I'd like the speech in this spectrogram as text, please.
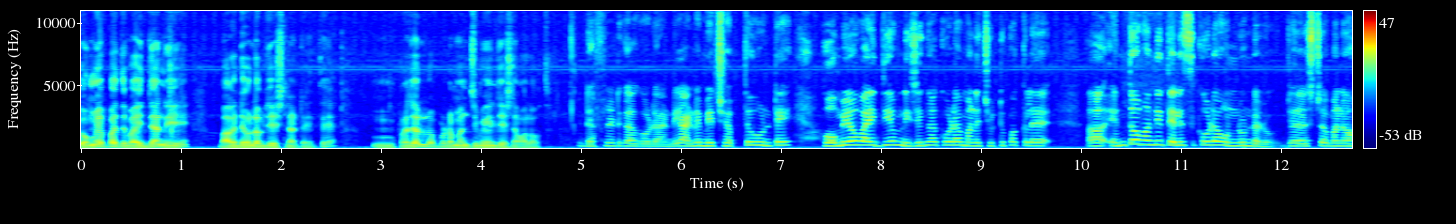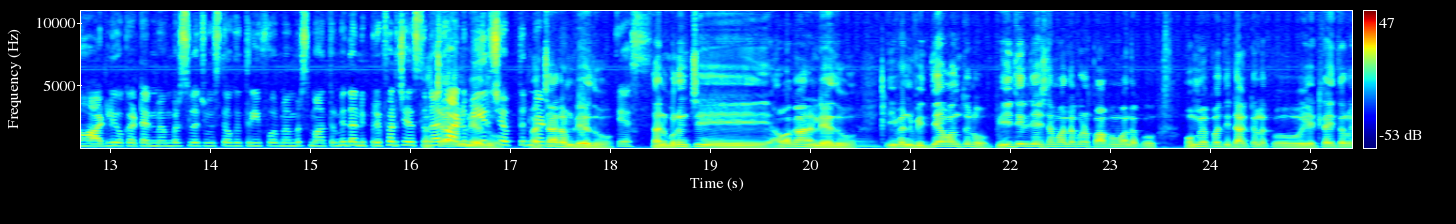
హోమియోపతి వైద్యాన్ని బాగా డెవలప్ చేసినట్టయితే ప్రజల్లో కూడా మంచి మేలు చేసిన వాళ్ళు అవుతారు. డెఫినెట్గా కూడా అండి. అంటే మీరు చెప్తూ ఉంటే హోమియో వైద్యం నిజంగా కూడా మన చుట్టుపక్కల ఎంతో మంది తెలిసి కూడా ఉండుండరు. జస్ట్ మనం హార్డ్లీ ఒక టెన్ మెంబర్స్లో చూస్తే ఒక త్రీ ఫోర్ మెంబర్స్ మాత్రమే దాన్ని ప్రిఫర్ చేస్తున్నారు అండ్ మీరు చెప్తున్నారు ప్రచారం లేదు. దాని గురించి అవగాహన లేదు. ఈవెన్ విద్యావంతులు పీజీలు చేసిన వాళ్ళకు కూడా పాపం వాళ్ళకు హోమియోపతి డాక్టర్లకు ఎట్లయితారు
